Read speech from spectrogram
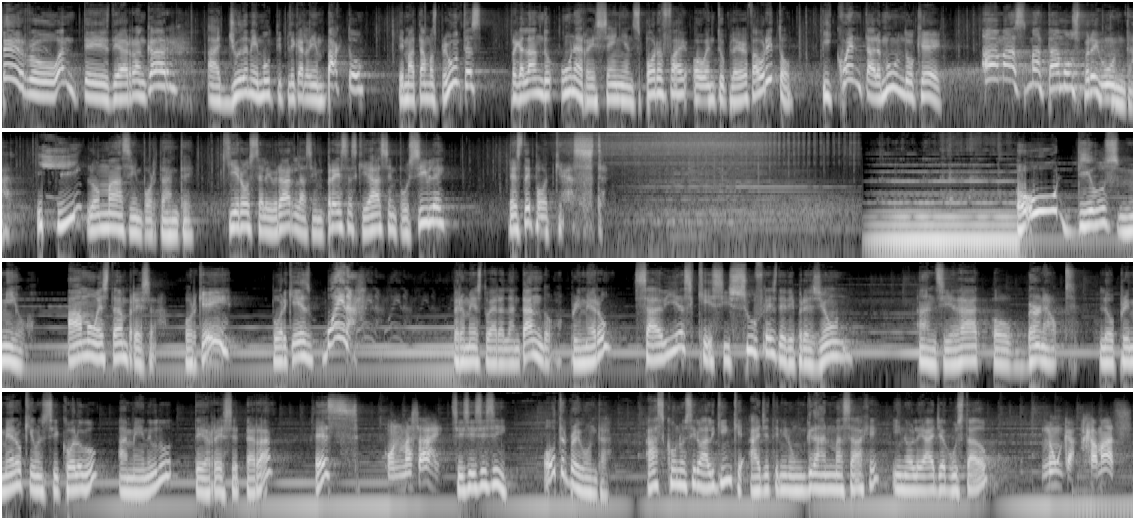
Pero antes de arrancar, ayúdame a multiplicar el impacto. Te matamos preguntas regalando una reseña en Spotify o en tu player favorito. Y cuenta al mundo que amas matamos preguntas. Y lo más importante, quiero celebrar las empresas que hacen posible este podcast. Oh, Dios mío, amo esta empresa. ¿Por qué? Porque es buena. Pero me estoy adelantando. Primero, ¿sabías que si sufres de depresión, ansiedad o burnout, lo primero que un psicólogo a menudo te recetará es un masaje? Sí, sí, sí, sí. Otra pregunta. ¿Has conocido a alguien que haya tenido un gran masaje y no le haya gustado? Nunca, jamás.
